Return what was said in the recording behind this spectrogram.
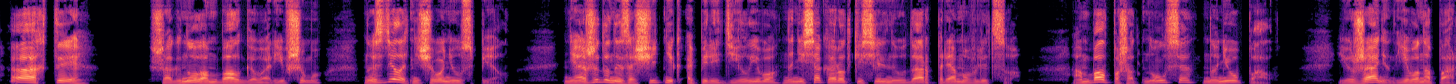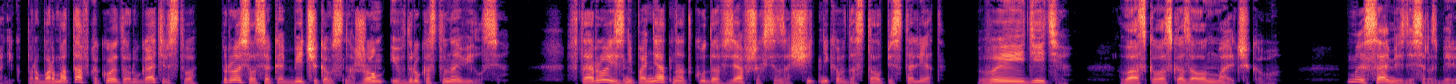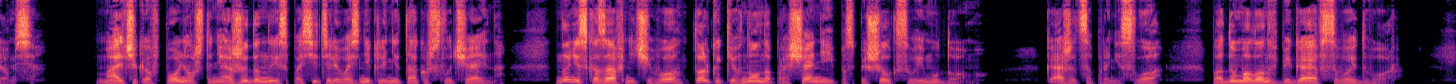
«Ах ты!» — шагнул амбал говорившему, но сделать ничего не успел. Неожиданный защитник опередил его, нанеся короткий сильный удар прямо в лицо. Амбал пошатнулся, но не упал. Южанин, его напарник, пробормотав какое-то ругательство, бросился к обидчикам с ножом и вдруг остановился. Второй из непонятно откуда взявшихся защитников достал пистолет. «Вы идите», — ласково сказал он Мальчикову. «Мы сами здесь разберемся». Мальчиков понял, что неожиданные спасители возникли не так уж случайно, но, не сказав ничего, только кивнул на прощание и поспешил к своему дому. Кажется, пронесло, — подумал он, вбегая в свой двор.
